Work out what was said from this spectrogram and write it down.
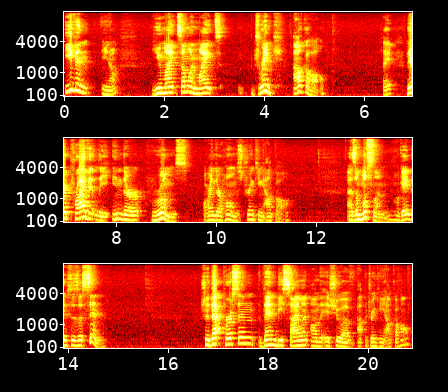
Even you know you might someone might drink alcohol okay? They're privately in their rooms or in their homes drinking alcohol. As a muslim okay this is a sin. Should that person then be silent on the issue of uh, drinking alcohol?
